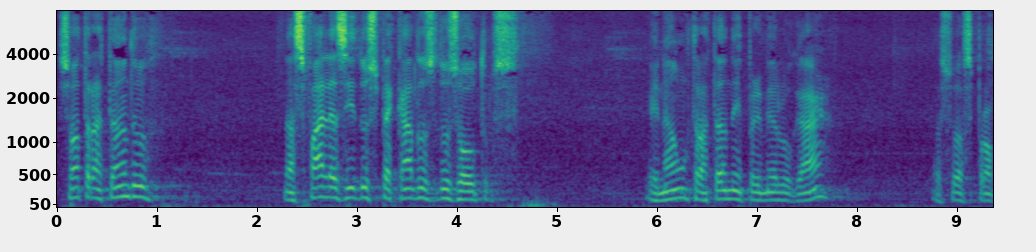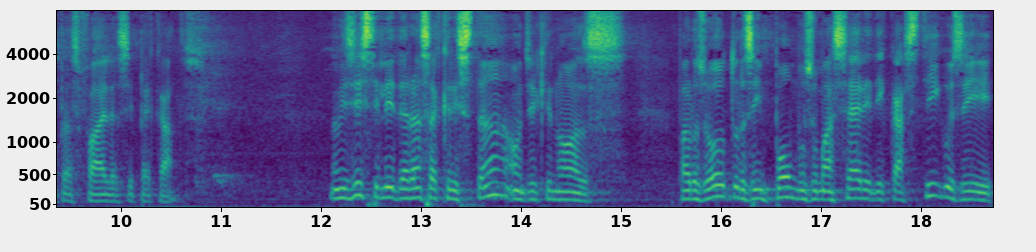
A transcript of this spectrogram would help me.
só tratando das falhas e dos pecados dos outros, e não tratando em primeiro lugar das suas próprias falhas e pecados. Não existe liderança cristã onde que nós, para os outros, impomos uma série de castigos e,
